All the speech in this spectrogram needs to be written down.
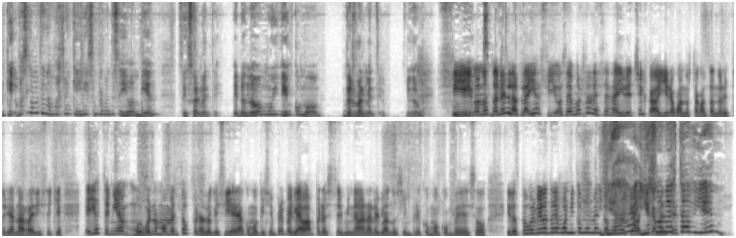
porque básicamente nos muestran que ellos simplemente se llevan bien sexualmente, pero no muy bien como verbalmente, you know? Sí, cuando están en la playa, sí, o sea, muestra la escena y de hecho el caballero cuando está contando la historia narra y dice que ellos tenían muy buenos momentos, pero lo que sí era como que siempre peleaban, pero se terminaban arreglando siempre como con besos y después volvieron a tener bonitos momentos, Ya, pero que y eso no básicamente, está bien.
